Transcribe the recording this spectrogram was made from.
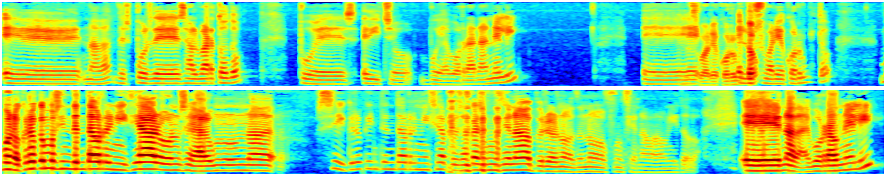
Eh, nada, después de salvar todo, pues he dicho, voy a borrar a Nelly. eh, El usuario corrupto. el usuario corrupto. Bueno, creo que hemos intentado reiniciar o no sé, alguna... Sí, creo que he intentado reiniciar, por si acaso funcionaba, pero no, no funcionaba aún y todo. Eh, nada, he borrado Nelly.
